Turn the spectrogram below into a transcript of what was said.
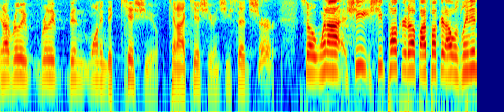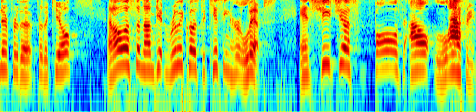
you know, I've really, really been wanting to kiss you. Can I kiss you? And she said, sure. So when I, she, she puckered up, I puckered, I was leaning in for the, for the kill, and all of a sudden I'm getting really close to kissing her lips and she just falls out laughing.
